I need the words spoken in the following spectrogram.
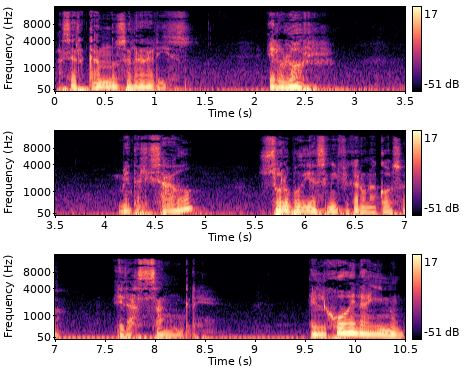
acercándose a la nariz. El olor, metalizado, solo podía significar una cosa. Era sangre. El joven Ainu,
